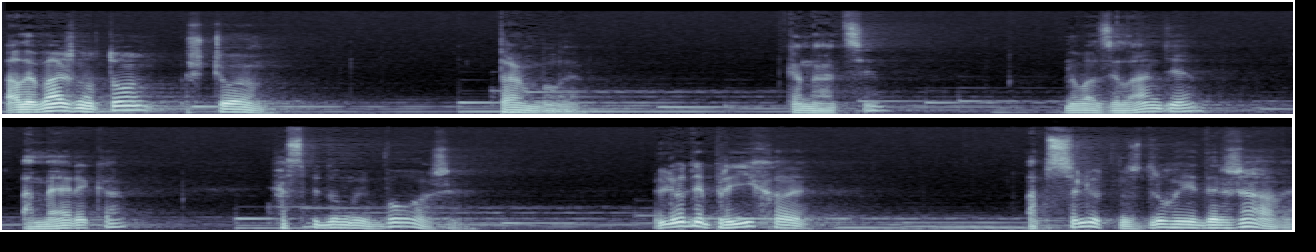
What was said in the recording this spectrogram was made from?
Але важливо то, що там були канадці, Нова Зеландія, Америка. Я собі думаю, Боже, люди приїхали абсолютно з другої держави.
